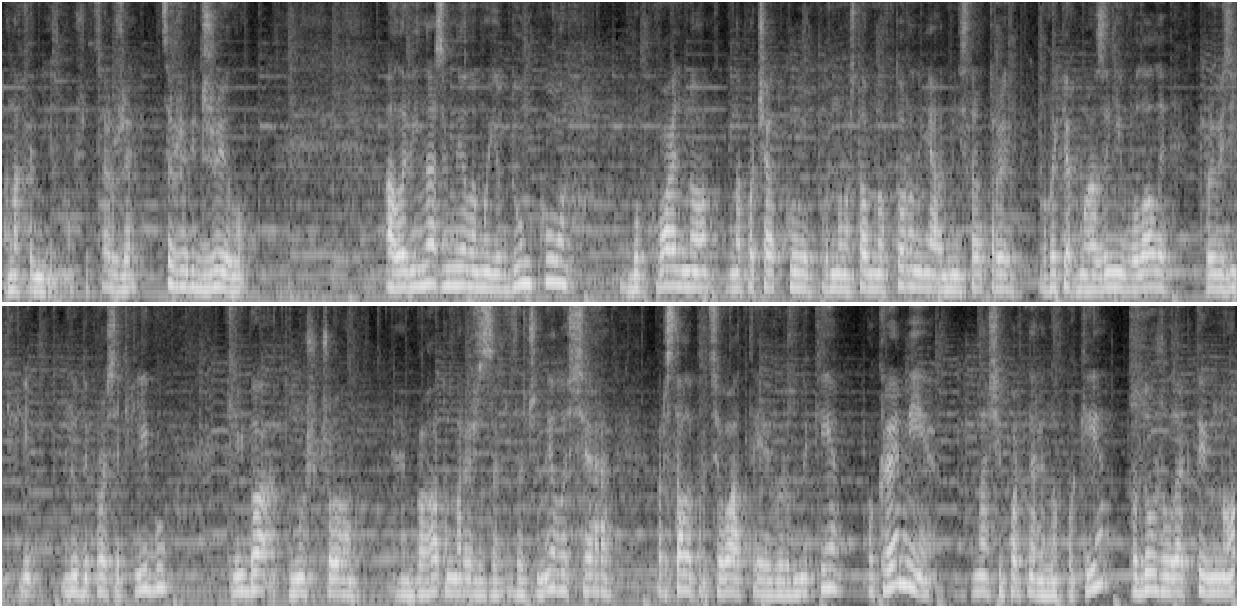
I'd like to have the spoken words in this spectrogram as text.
анахронізмом, що це вже, це вже віджило. Але війна змінила мою думку. Буквально на початку повномасштабного вторгнення адміністратори багатьох магазинів волали привезіть хліб. Люди просять хлібу, хліба, тому що е, багато мереж зачинилося, перестали працювати виробники. Окремі наші партнери навпаки продовжили активно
